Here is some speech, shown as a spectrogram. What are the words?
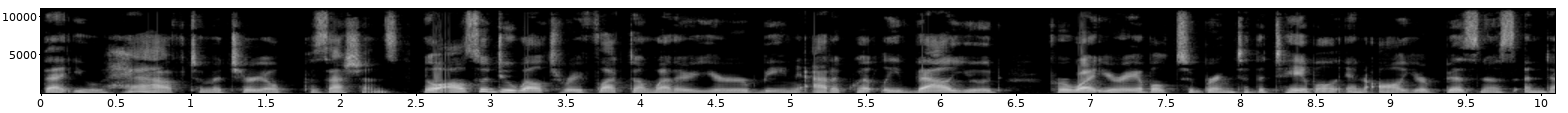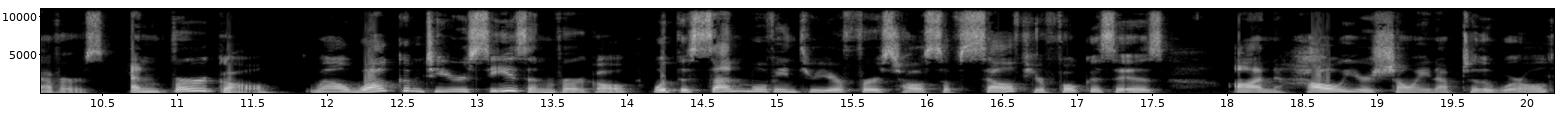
that you have to material possessions. You'll also do well to reflect on whether you're being adequately valued for what you're able to bring to the table in all your business endeavors. And Virgo, well, welcome to your season, Virgo. With the sun moving through your first house of self, your focus is on how you're showing up to the world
